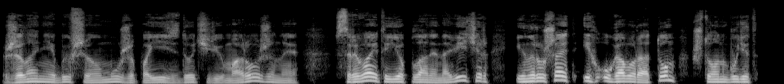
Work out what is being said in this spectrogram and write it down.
Желание бывшего мужа поесть с дочерью мороженое срывает ее планы на вечер и нарушает их уговор о том, что он будет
